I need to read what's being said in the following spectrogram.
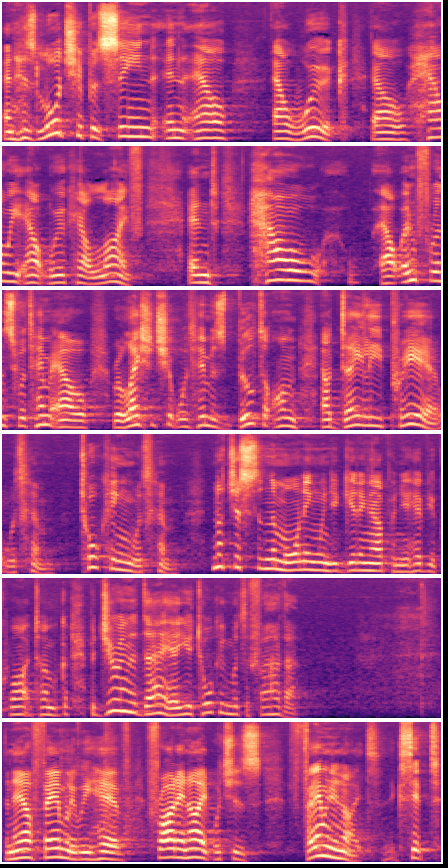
And his lordship is seen in our our work, our, how we outwork our life, and how our influence with Him, our relationship with Him is built on our daily prayer with Him, talking with Him. Not just in the morning when you're getting up and you have your quiet time, but during the day, are you talking with the Father? In our family, we have Friday night, which is family night, except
